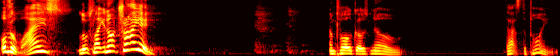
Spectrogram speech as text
Otherwise, looks like you're not trying. And Paul goes, No, that's the point.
